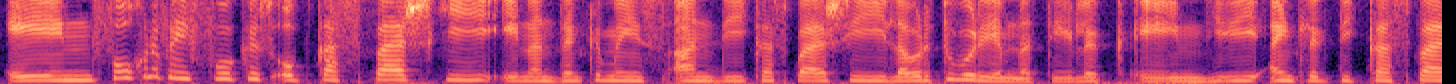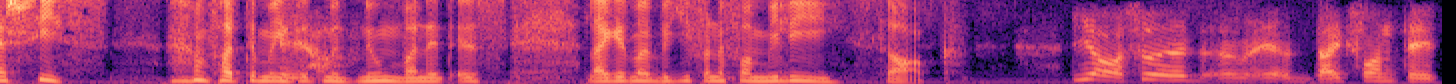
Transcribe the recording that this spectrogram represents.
En volgende van die fokus op Kaspersky en dan dink 'n mens aan die Kaspersky laboratorium natuurlik en hier eintlik die Kaspersies wat mense dit ja. moet noem want dit is lyk like dit my bietjie van 'n familie saak. Ja, so uh, Duitsland het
